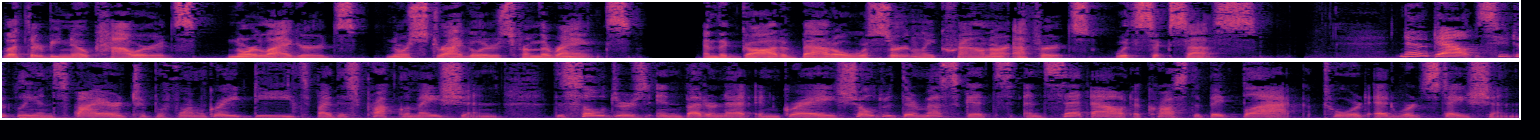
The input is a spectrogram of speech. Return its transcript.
Let there be no cowards, nor laggards, nor stragglers from the ranks, and the God of battle will certainly crown our efforts with success. No doubt suitably inspired to perform great deeds by this proclamation, the soldiers in butternut and gray shouldered their muskets and set out across the Big Black toward Edwards Station,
